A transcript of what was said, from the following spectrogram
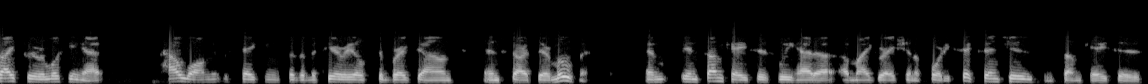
sites we were looking at, how long it was taking for the materials to break down and start their movement. And in some cases, we had a, a migration of 46 inches, in some cases,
